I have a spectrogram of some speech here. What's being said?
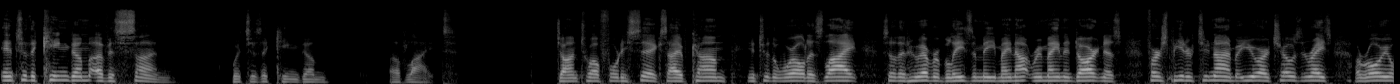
into the kingdom of his son which is a kingdom of light. John 12, 46, I have come into the world as light so that whoever believes in me may not remain in darkness. 1 Peter 2, 9, but you are a chosen race, a royal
